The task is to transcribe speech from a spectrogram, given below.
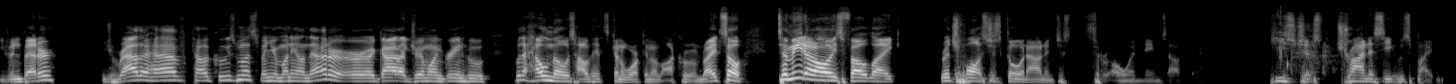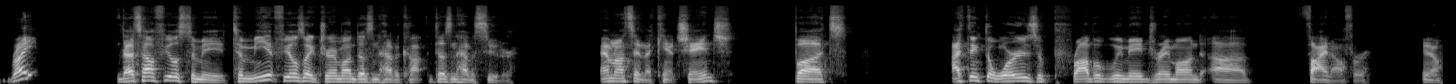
even better. Would you rather have Kyle Kuzma spend your money on that, or, or a guy like Draymond Green, who who the hell knows how it's going to work in the locker room, right? So to me, that always felt like Rich Paul is just going out and just throwing names out there. He's just trying to see who's biting, right? That's how it feels to me. To me, it feels like Draymond doesn't have a doesn't have a suitor. I'm not saying that can't change, but I think the Warriors have probably made Draymond a fine offer. You know,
